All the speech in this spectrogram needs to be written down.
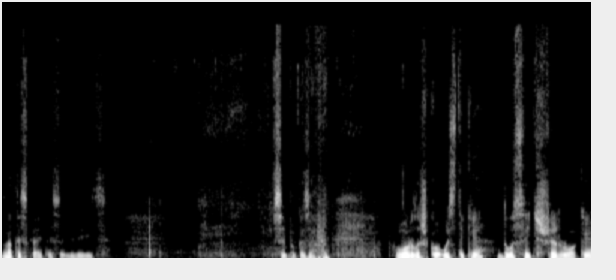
Натискайте собі, дивіться. Все показав. Горлишко ось таке, досить широке.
